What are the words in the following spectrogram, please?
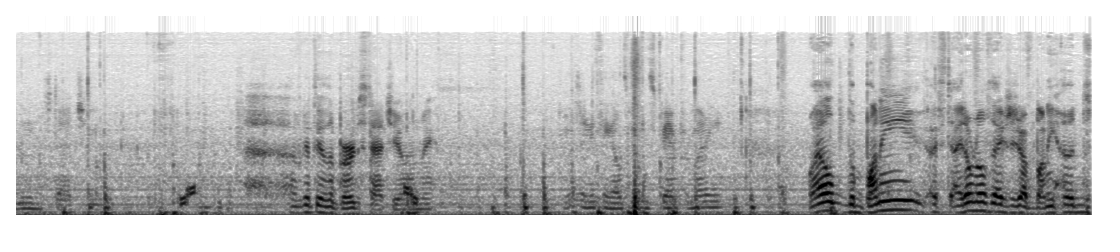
green statue. I've got the other bird statue on me. Is there anything else we can spam for money? Well, the bunny, I don't know if they actually drop bunny hoods.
